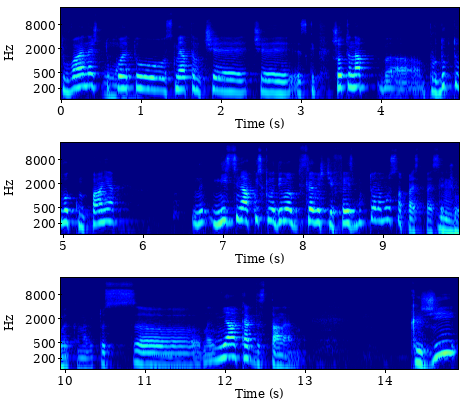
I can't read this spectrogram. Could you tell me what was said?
това е нещо, Мгм. което смятам, че, че е скрип. Защото една а, продуктова компания, наистина, ако искаме да има следващия Фейсбук, той не може да се направи с 50 Мгм. човека. Нали? Тоест, а, няма как да стане. Кажи,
